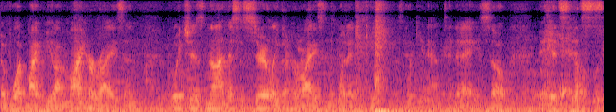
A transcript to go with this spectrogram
of what might be on my horizon which is not necessarily the horizon of what education is looking at today. So it's it's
